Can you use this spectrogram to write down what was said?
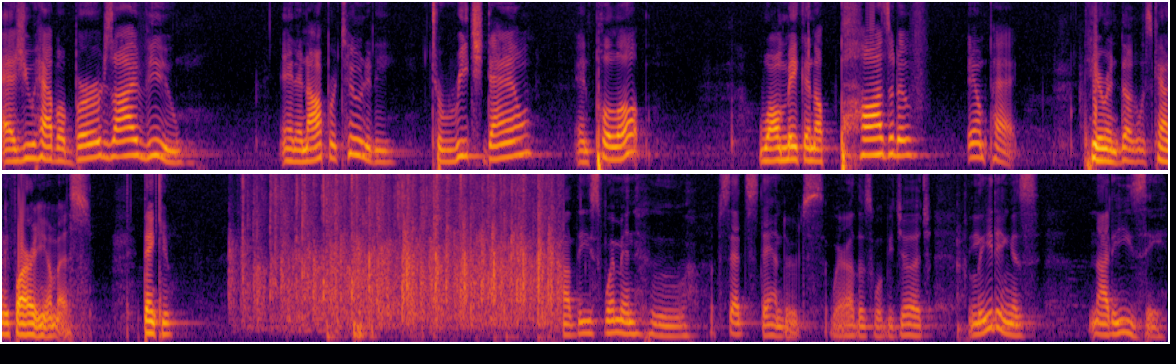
As you have a bird's eye view and an opportunity to reach down and pull up while making a positive impact here in Douglas County Fire EMS. Thank you. Uh, these women who have set standards where others will be judged, leading is not easy,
